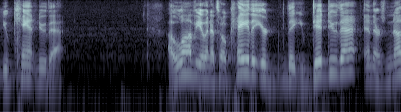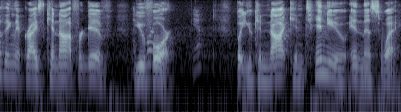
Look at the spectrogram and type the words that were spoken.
You mm-hmm. can't do that. I love you, and it's okay that you're that you did do that, and there's nothing that Christ cannot forgive Of you course. for. Yeah. But you cannot continue in this way.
